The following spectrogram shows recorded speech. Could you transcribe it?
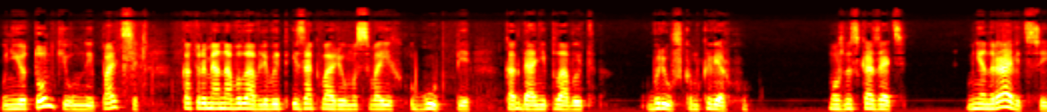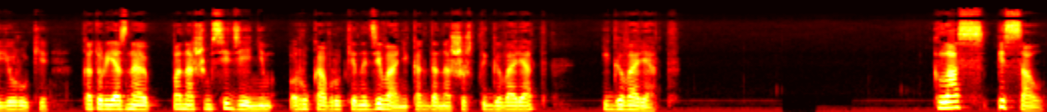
У нее тонкие умные пальцы, которыми она вылавливает из аквариума своих гуппи, когда они плавают брюшком кверху. Можно сказать, мне нравятся ее руки, которые я знаю по нашим сиденьям, рука в руке на диване, когда наши рты говорят и говорят. Класс писал.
